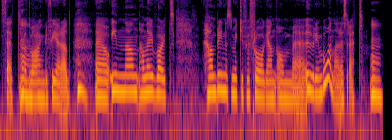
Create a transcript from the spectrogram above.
sätt för Mm. att vara anglifierad. Eh, och innan, han har ju varit, han brinner så mycket för frågan om uh, urinvånares rätt. Mm.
